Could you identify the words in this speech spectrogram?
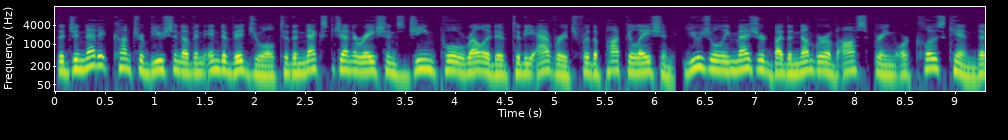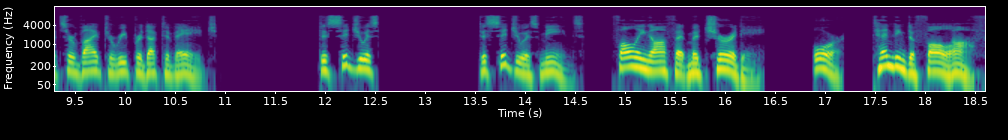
The genetic contribution of an individual to the next generation's gene pool relative to the average for the population, usually measured by the number of offspring or close kin that survive to reproductive age. Deciduous Deciduous means, falling off at maturity, or tending to fall off,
